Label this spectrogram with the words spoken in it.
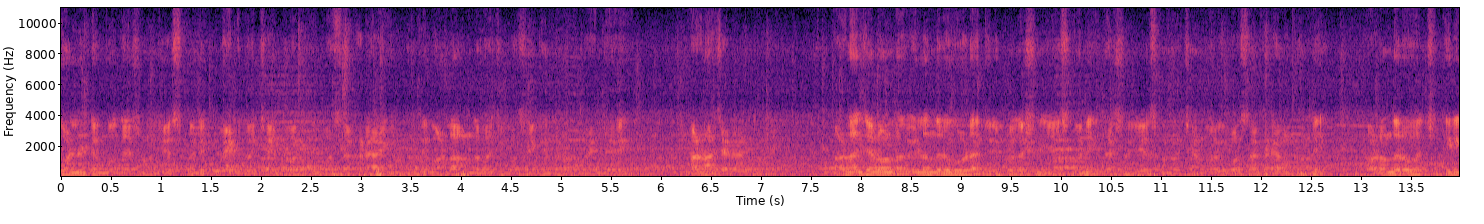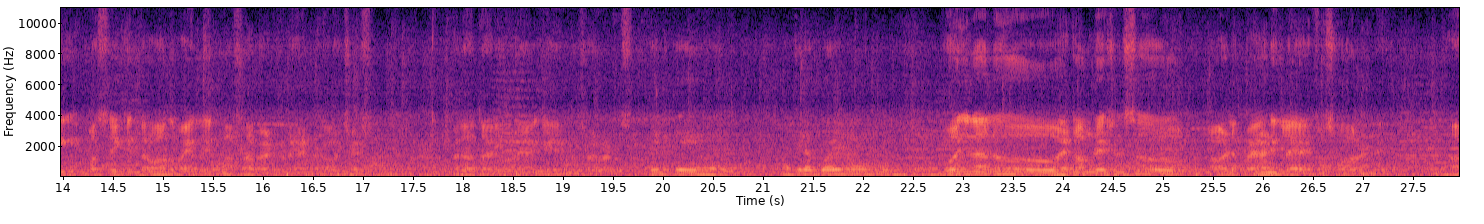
గోల్డెన్ టెంపుల్ దర్శనం చేసుకొని బయటకు వచ్చేంత వరకు బస్సు అక్కడే ఆగి ఉంటుంది. మళ్ళీ అందరూ వచ్చి బస్సు ఎక్కిన తర్వాత బయలుదేరి అరుణాచలం వెళ్తుంది. అరుణాచలంలో వీళ్ళందరూ కూడా గిరి ప్రదర్శన చేసుకొని దర్శనం చేసుకొని వచ్చేంత వరకు బస్సు అక్కడే ఉంటుంది. వాళ్ళందరూ వచ్చి తిరిగి బస్సు ఎక్కిన తర్వాత బయలుదేరి నర్సరాపేటకు డైరెక్ట్గా వచ్చేస్తుంది పదో తారీఖు ఉదయానికి నర్సరాపేట వస్తుంది మధ్యలో భోజనం భోజనాలు అకామిడేషన్స్ వాళ్ళ ప్రయాణికులే చూసుకోవాలండి. ఆ,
